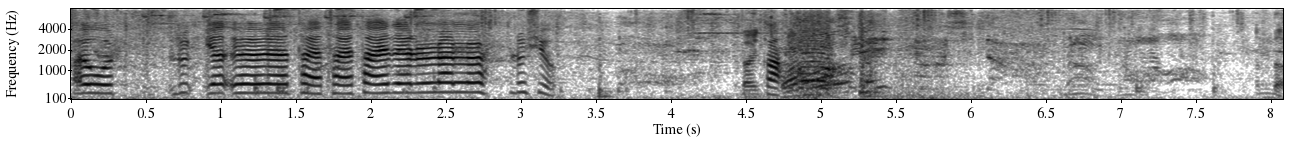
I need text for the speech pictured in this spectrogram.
아이고, 루, 야, 야, 야, 타 야, 타 야, 타야, 돼, 랄랄라, 와 한다.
